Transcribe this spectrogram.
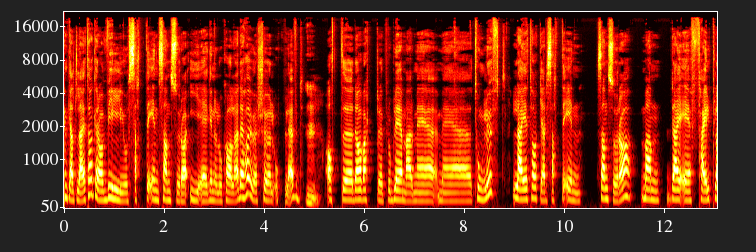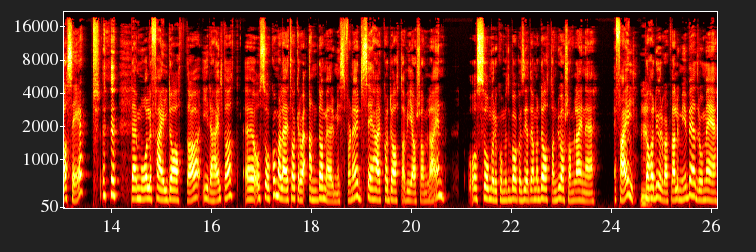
Enkelte leietakere vil jo sette inn sensorer i egne lokaler. Det har jo jeg sjøl opplevd. Mm. At uh, det har vært problemer med, med tung luft. Leietaker setter inn sensorer, men de er feilplassert. de måler feil data i det hele tatt. Eh, og så kommer leietakere og er enda mer misfornøyd. Se her hva data vi har samla inn. Og så må du komme tilbake og si at ja, men dataen du har samla inn, er, er feil. Mm. Da hadde jo det vært veldig mye bedre om jeg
